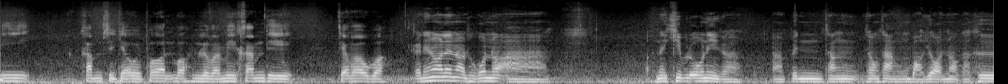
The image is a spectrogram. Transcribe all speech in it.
มีคำสิจะอวยพรบ่หรือว่ามีคำที่จะเว้าบ่ก็แน่นอนแล้วเนาะทุกคนเนาะอ่าในคลิปวิดีโอนี้ก็อ่าเป็นทางช่องทางของบ่ายอดเนาะก็คือ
